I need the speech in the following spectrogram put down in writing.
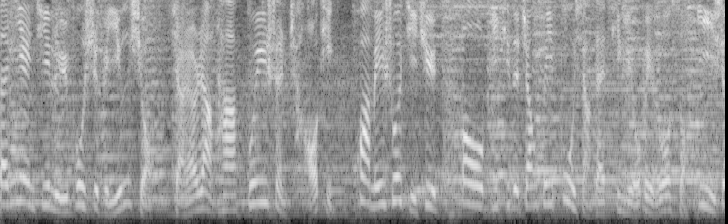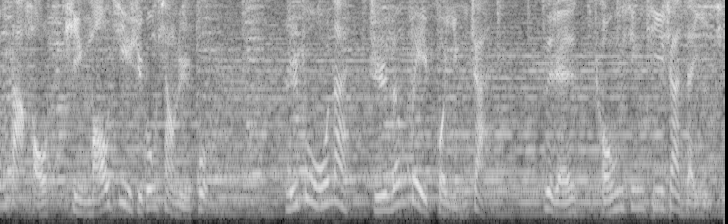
但念及吕布是个英雄，想要让他归顺朝廷。话没说几句，暴脾气的张飞不想再听刘备啰嗦，一声大吼，挺矛继续攻向吕布。吕布无奈，只能被迫迎战。四人重新激战在一起，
